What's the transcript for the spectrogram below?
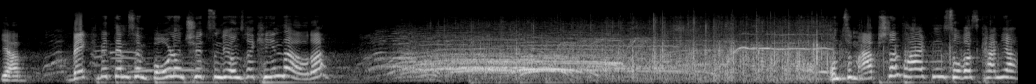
Ja, weg mit dem Symbol und schützen wir unsere Kinder, oder? Und zum Abstand halten, sowas kann ja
